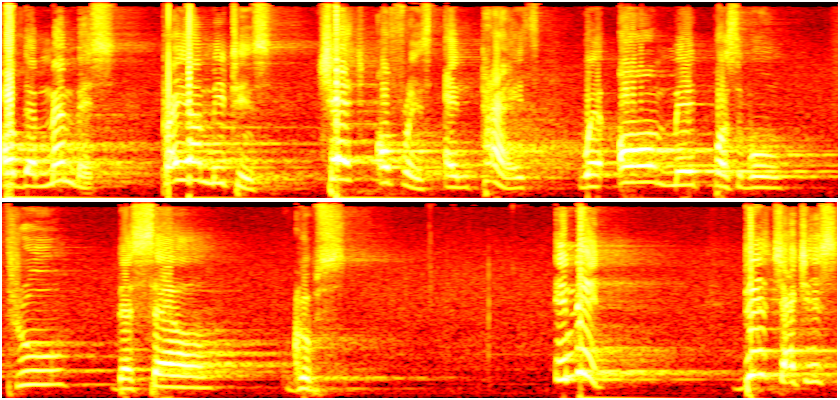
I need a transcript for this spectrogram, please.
of the members, prayer meetings, church offerings, and tithes were all made possible through the cell groups. Indeed, these churches,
